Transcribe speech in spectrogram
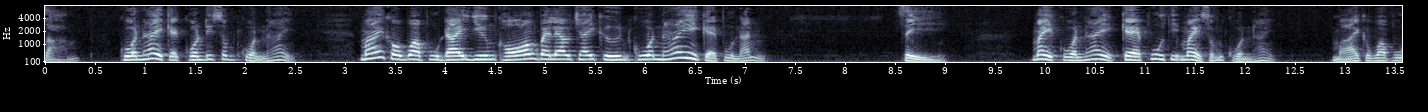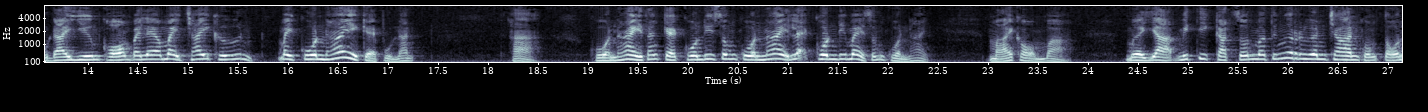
สามควรให้แก่คนที่สมควรให้หมายก็ว่าผู้ใดยืมของไปแล้วใช้คืนควรให้แก่ผู้นั้นสี่ไม่ควรให้แก่ผู้ที่ไม่สมควรให้ หมายก็ว่าผู้ใดยืมของไปแล้วไม่ใช้คืน ไม่ควรให้แก่ผู้นั้นห้าควรให้ทั้งแก่คนที่สมควรให้และคนที่ไม่สมควรให้ หมายความว่า เมื่อญาติมิตรที่กัดสนมาถึงเรือนชานของตน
